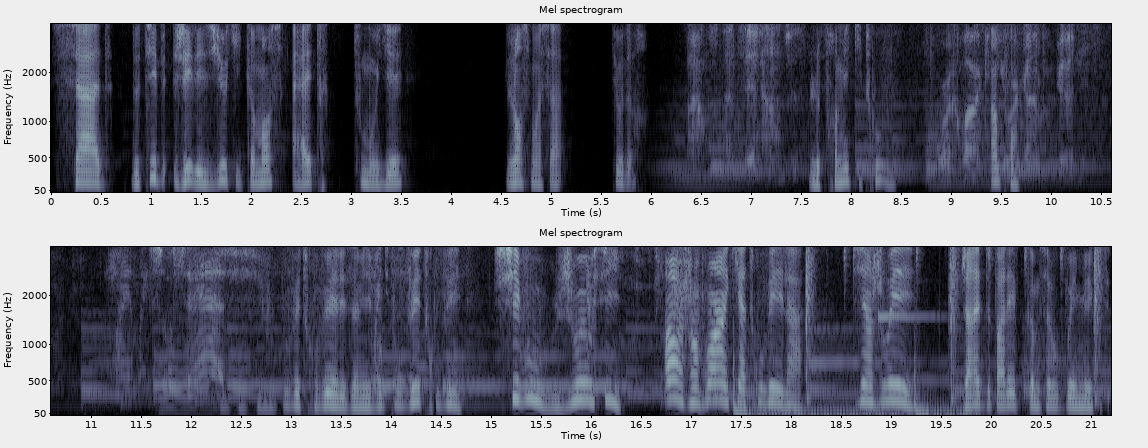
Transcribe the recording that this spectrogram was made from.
sad, de type j'ai les yeux qui commencent à être tout mouillés. Lance-moi ça, Théodore. Le premier qui trouve. Un point. Si, si, si, vous pouvez trouver, les amis, vous pouvez trouver. Chez vous, jouez aussi. Oh, j'en vois un qui a trouvé là. Bien joué. J'arrête de parler, comme ça vous pouvez mieux écouter.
